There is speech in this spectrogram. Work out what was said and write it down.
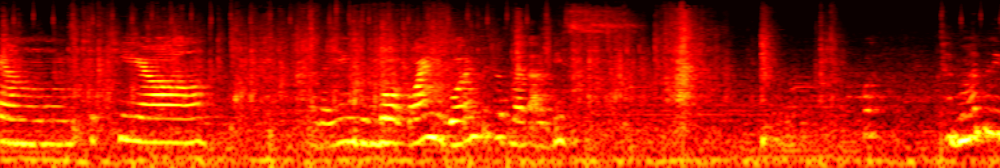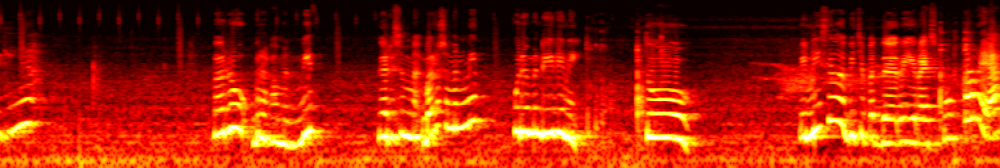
yang kecil. Adanya yang jumbo. Pokoknya yang digoreng tuh cepet banget habis. Wah cepet banget mendidihnya baru berapa menit? Nggak ada seme- baru semenit udah mendidih nih. Tuh. Ini sih lebih cepet dari rice cooker ya.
